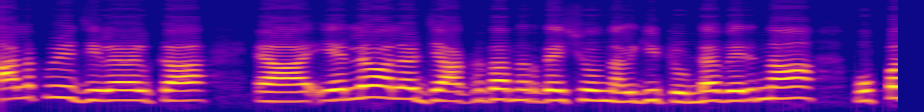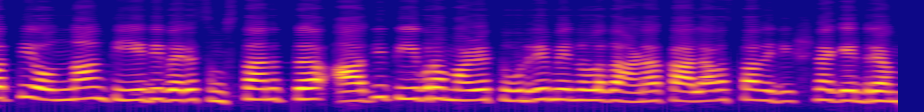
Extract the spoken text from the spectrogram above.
ആലപ്പുഴ ജില്ലകൾക്ക് യെല്ലോ അലർട്ട് ജാഗ്രതാ നിർദ്ദേശവും നൽകിയിട്ടുണ്ട്. വരുന്ന മുപ്പത്തി ഒന്നാം തീയതി വരെ സംസ്ഥാനത്ത് അതിതീവ്ര മഴ തുടരുമെന്നുള്ളതാണ് കാലാവസ്ഥാ നിരീക്ഷണ കേന്ദ്രം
